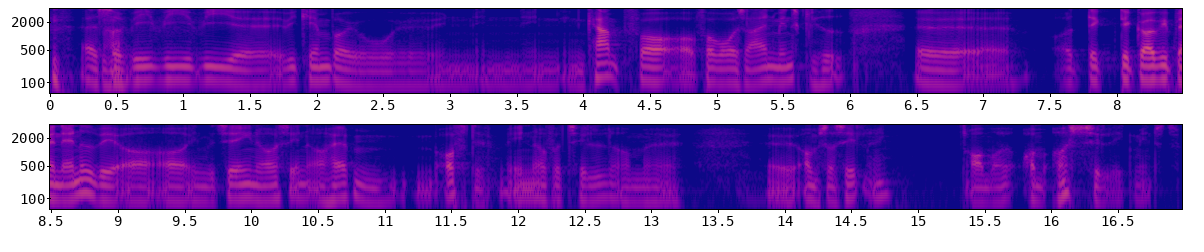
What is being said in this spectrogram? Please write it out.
altså vi, vi, vi, øh, vi kæmper jo øh, en, en, en, en kamp for, for vores egen menneskelighed. Øh, og det, det gør vi blandt andet ved at, at invitere en også ind og have dem ofte ind og fortælle om, øh, øh, om sig selv. Ikke? Om, om os selv ikke mindst.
